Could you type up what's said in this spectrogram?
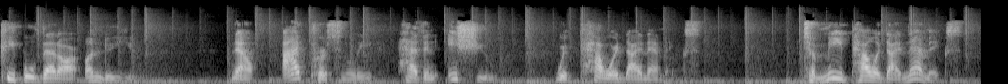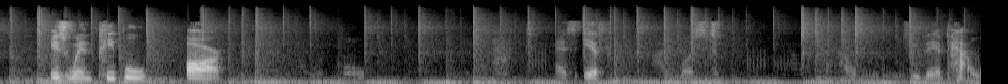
people that are under you. Now, I personally have an issue with power dynamics. To me, power dynamics is when people are as if I must bow to their power.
